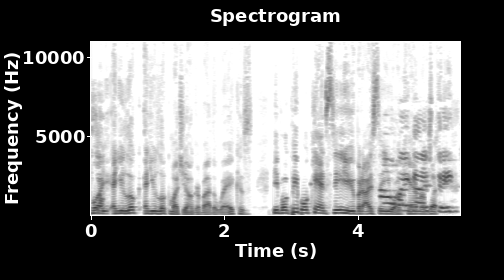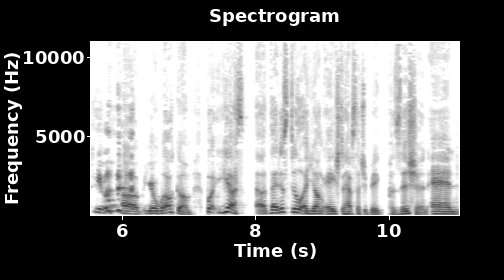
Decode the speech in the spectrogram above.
well, and you look and you look much younger, by the way, because people people can't see you, but I see you oh on camera. Gosh, but, thank you. uh, you're welcome. But yes, uh, that is still a young age to have such a big position, and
